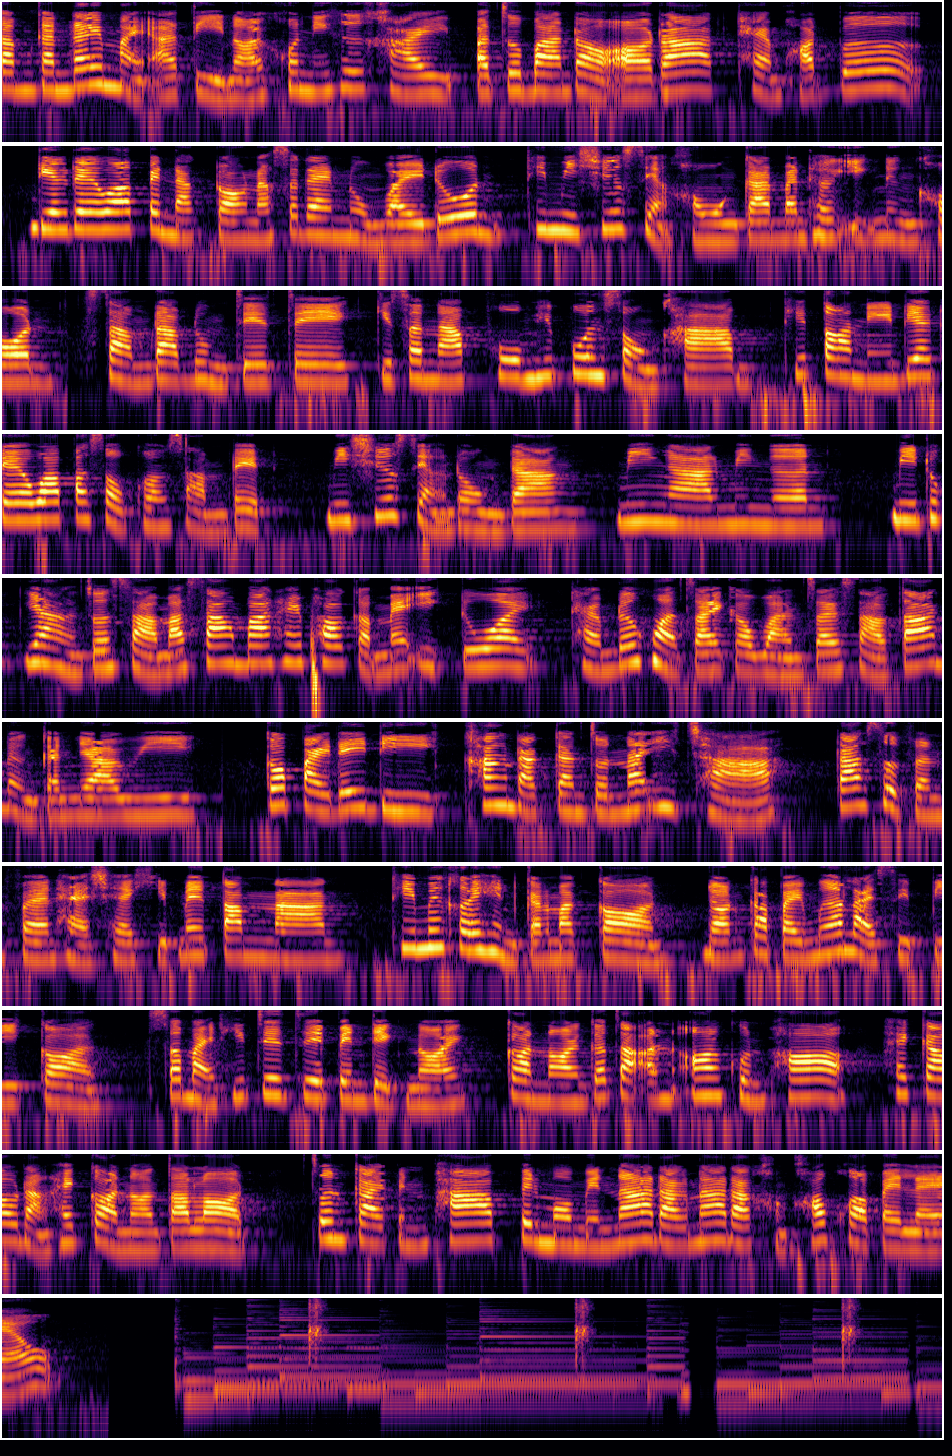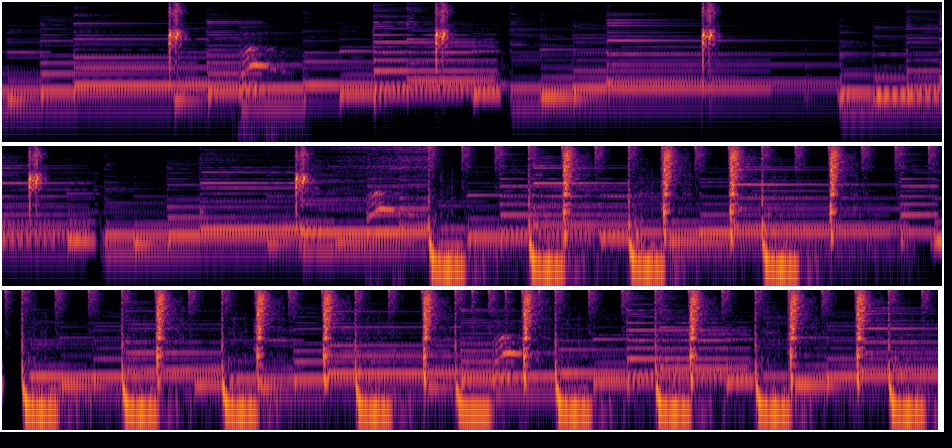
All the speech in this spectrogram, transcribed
จำกันได้ไหมอาตีน้อยคนนี้คือใคร ปัจจุบันดอออร่าแถมฮอตเบอร์เรียกได้ว่าเป็นนักร้องนักแสดงหนุ่มวัยรุ่น ที่มีชื่อเสียงของวงการบันเทิงอีกหนึ่งคนสำหรับหนุ่มเจเจกิษณภูมิพิบูลสงคราม ที่ตอนนี้เรียกได้ว่าประสบความสำเร็จ มีชื่อเสียงโด่งดัง มีงานมีเงิน มีทุกอย่างจนสามารถสร้างบ้านให้พ่อกับแม่อีกด้วย แถมเรื่องหัวใจกับหวานใจสาวต้าหนึ่งกันยาวี ก็ไปได้ดีข้างรักกันจนน่าอิจฉา ล่าสุดแฟนๆแห่แชร์คลิปในตำนาน ที่ไม่เคยเห็นกันมาก่อนย้อนกลับไปเมื่อหลายสิบปีก่อน สมัยที่เจเจเป็นเด็กน้อย ก่อนนอนก็จะอ้อนๆคุณพ่อ ให้เกาหลังให้ก่อนนอนตลอด จนกลายเป็นภาพเป็นโมเมนต์น่ารักน่ารักของครอบครัวไปแล้ว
